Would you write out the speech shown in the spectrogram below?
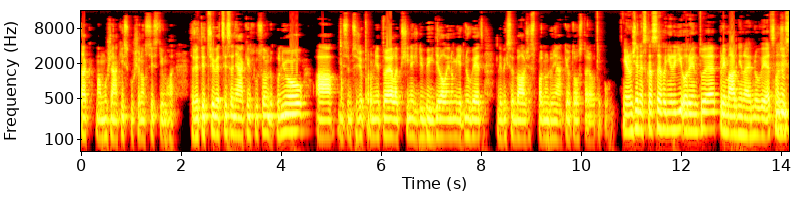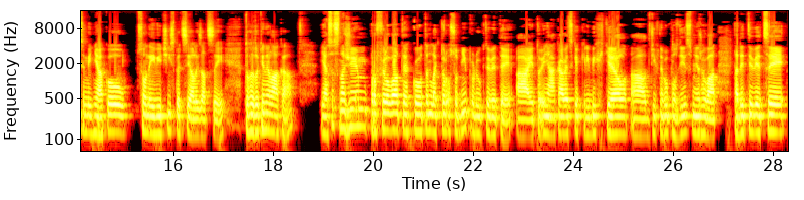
tak mám už nějaké zkušenosti s tímhle. Takže ty tři věci se nějakým způsobem doplňují a myslím si, že pro mě to je lepší, než kdybych dělal jenom jednu věc, kdybych se bál, že spadnu do nějakého toho stereotypu. Jenomže dneska se hodně lidí orientuje primárně na jednu věc, snaží mm-hmm. se mít nějakou co největší specializaci. Tohle to tě neláká? Já se snažím profilovat jako ten lektor osobní produktivity a je to i nějaká věc, ke který bych chtěl dřív nebo později směřovat. Tady ty věci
